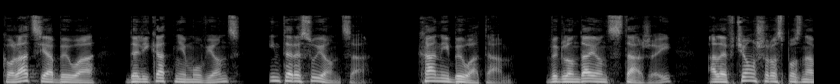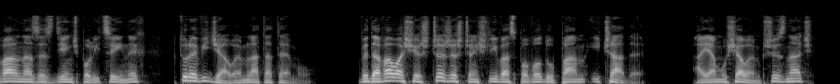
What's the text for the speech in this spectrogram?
Kolacja była, delikatnie mówiąc, interesująca. Hani była tam, wyglądając starzej, ale wciąż rozpoznawalna ze zdjęć policyjnych, które widziałem lata temu. Wydawała się szczerze szczęśliwa z powodu Pam i Czadę, a ja musiałem przyznać,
